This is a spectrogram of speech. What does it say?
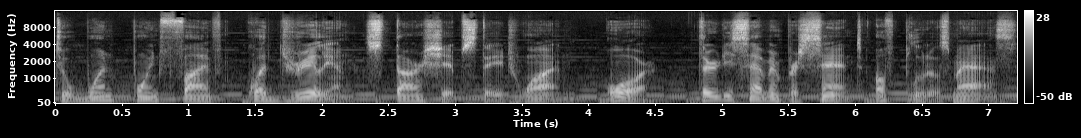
to 1.5 quadrillion Starship Stage 1, or 37% of Pluto's mass.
